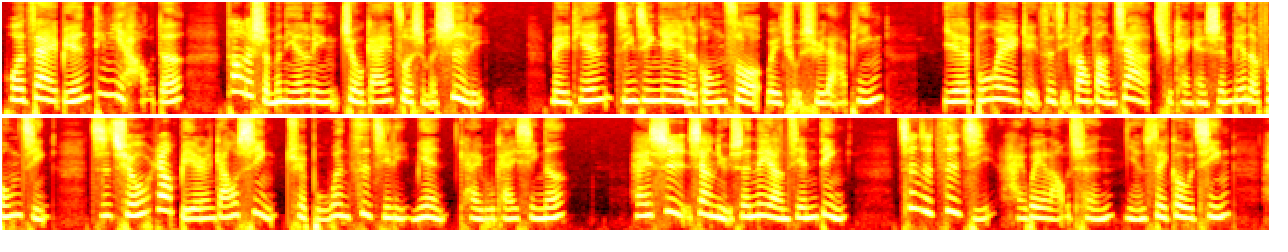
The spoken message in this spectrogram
活在别人定义好的，到了什么年龄就该做什么事里，每天兢兢业业的工作，为储蓄打拼。也不会给自己放放假，去看看身边的风景，只求让别人高兴，却不问自己里面开不开心呢？还是像女生那样坚定，趁着自己还未老成，年岁够轻，还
